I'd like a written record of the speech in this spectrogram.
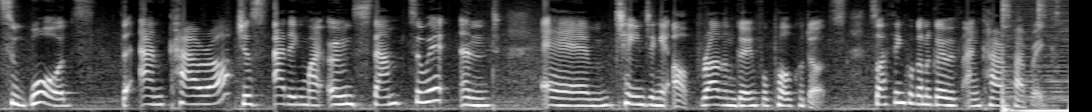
towards the Ankara, just adding my own stamp to it and um, changing it up rather than going for polka dots. So I think we're going to go with Ankara fabric.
